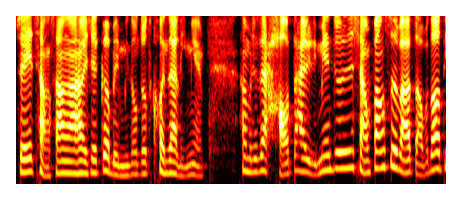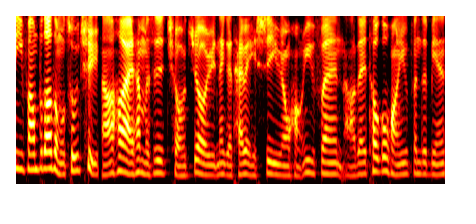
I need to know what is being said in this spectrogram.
所以厂商啊，还有一些个别民众就困在里面。他们就在好大雨里面，就是想方设法找不到地方，不知道怎么出去。然后后来他们是求救于那个台北市议员黄玉芬，然后再透过黄玉芬这边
